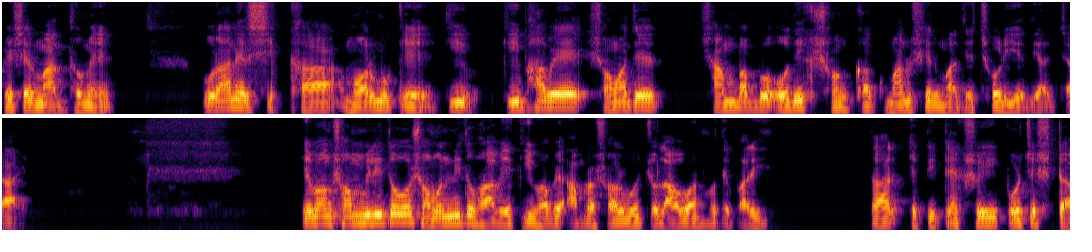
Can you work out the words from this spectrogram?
পেশের মাধ্যমে কোরআনের শিক্ষা মর্মকে কি, কীভাবে সমাজের সম্ভাব্য অধিক সংখ্যক মানুষের মাঝে ছড়িয়ে দেওয়া যায় এবং সম্মিলিত ও সমন্বিতভাবে কীভাবে আমরা সর্বোচ্চ লাভবান হতে পারি, তার একটি টেকসই প্রচেষ্টা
